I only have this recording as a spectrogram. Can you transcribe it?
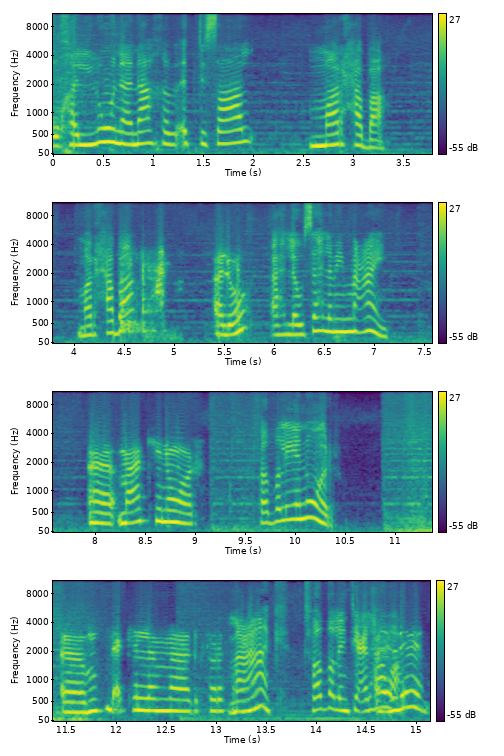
وخلونا ناخذ اتصال. مرحبا. مرحبا. ألو. أهلا وسهلا مين معاي؟ آه معك نور. تفضلي يا نور. آه ممكن أكلم دكتورة معاك. تفضلي أنت على الهواء. اهلين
